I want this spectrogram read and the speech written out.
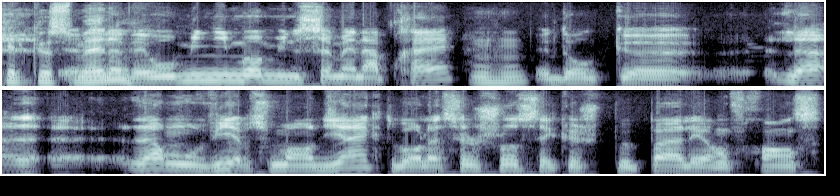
Quelques semaines l'avais au minimum une semaine après. Mhm. Et donc euh, là, euh, là, on vit absolument en direct. Bon, la seule chose, c'est que je peux pas aller en France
